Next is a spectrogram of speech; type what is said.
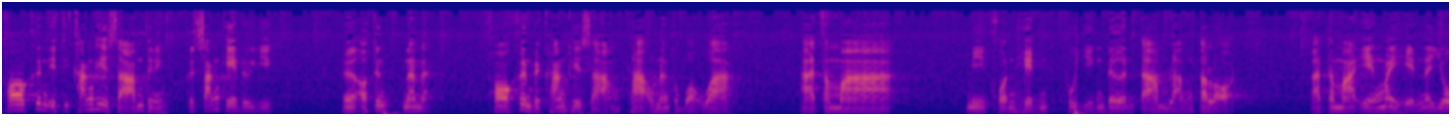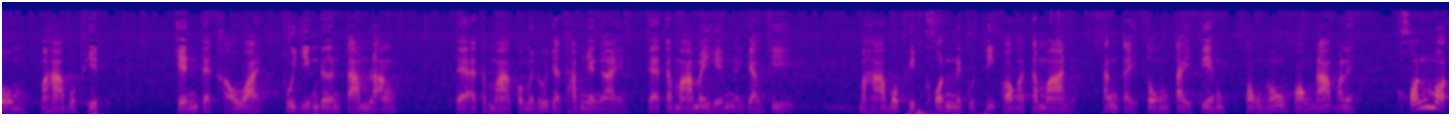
พอขึ้นอีกครั้งที่สามทีนี้ก็สังเกตดูอีกเออเอาถึงนั่นแหะพอขึ้นไปครั้งที่สามพระองค์นั้นก็บอกว่า อาตมามีคนเห็นผู้หญิงเดินตามหลังตลอด อาตมาเองไม่เห็นนะโยม มหาบุพิษเห็นแต่เขาว่าผู้หญิงเดินตามหลัง แต่อาตมาก็ไม่รู้จะทํำยังไง แต่อาตมาไม่เห็นอย่างที่มหาบพิษค้นในกุฏิของอาตมาเนี่ยทั้งใต้ตรงใต้เตียงห้องน้องห้องน้ำอะไรค้นหมด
